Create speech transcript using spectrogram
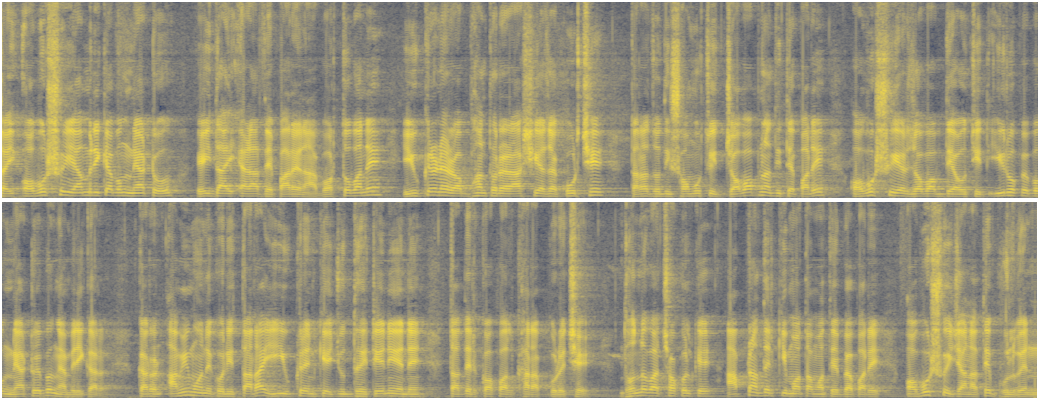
তাই অবশ্যই আমেরিকা এবং ন্যাটো এই দায় এড়াতে পারে না। বর্তমানে ইউক্রেনের অভ্যন্তরে রাশিয়া যা করছে, তারা যদি সমুচিত জবাব না দিতে পারে, অবশ্যই এর জবাব দেওয়া উচিত ইউরোপ এবং ন্যাটো এবং আমেরিকার। কারণ আমি মনে করি তারাই ইউক্রেনকে যুদ্ধে টেনে এনে তাদের কপাল খারাপ করেছে। ধন্যবাদ সকলকে আপনাদের কি মতামতের ব্যাপারে অবশ্যই জানাতে ভুলবেন।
